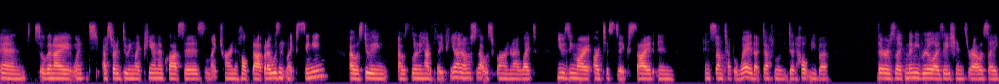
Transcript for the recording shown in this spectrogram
and so then I went I started doing like piano classes and like trying to help that but I wasn't like singing. I was doing I was learning how to play piano so that was fun and I liked using my artistic side in in some type of way that definitely did help me but there's like many realizations where i was like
